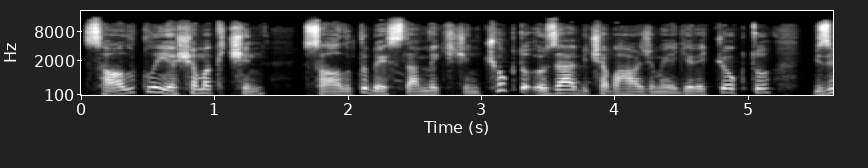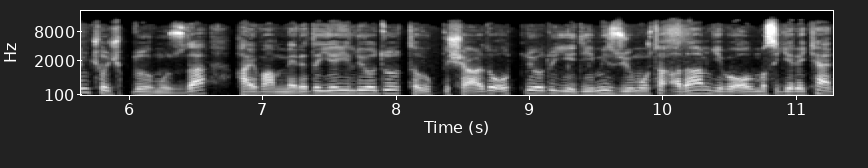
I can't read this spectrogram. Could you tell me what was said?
sağlıklı yaşamak için sağlıklı beslenmek için çok da özel bir çaba harcamaya gerek yoktu. Bizim çocukluğumuzda hayvan merada yayılıyordu, tavuk dışarıda otluyordu. Yediğimiz yumurta adam gibi olması gereken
